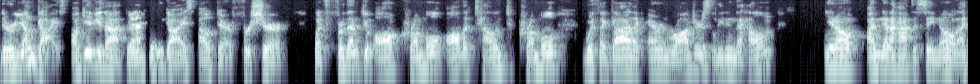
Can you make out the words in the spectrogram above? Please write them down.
there are young guys. I'll give you that. There yeah. are young guys out there for sure. But for them to all crumble, all the talent to crumble with a guy like Aaron Rodgers leading the helm, you know, I'm gonna have to say no. I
